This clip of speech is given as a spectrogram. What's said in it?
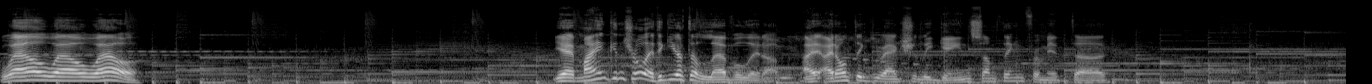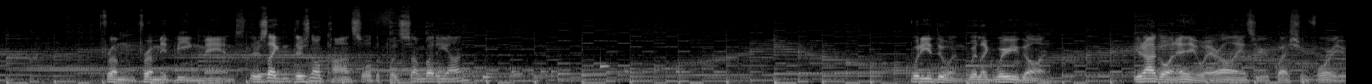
Well, well, well. Yeah, mind control, I think you have to level it up. I, I don't think you actually gain something from it, uh, From, from it being manned. There's like, there's no console to put somebody on. What are you doing? We're like, where are you going? You're not going anywhere. I'll answer your question for you.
